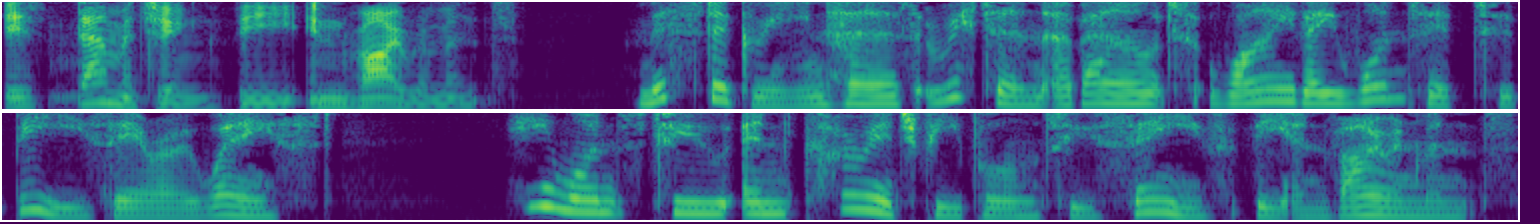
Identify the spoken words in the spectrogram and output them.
is damaging the environment. Mr. Green has written about why they wanted to be zero waste. He wants to encourage people to save the environment.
